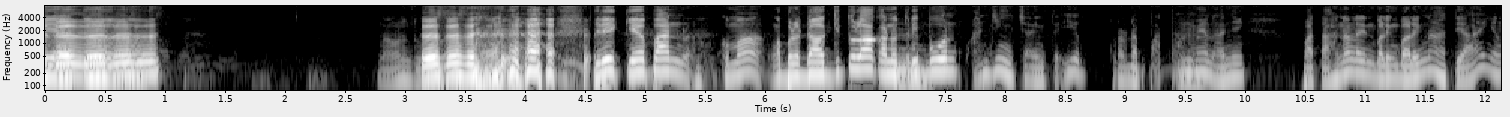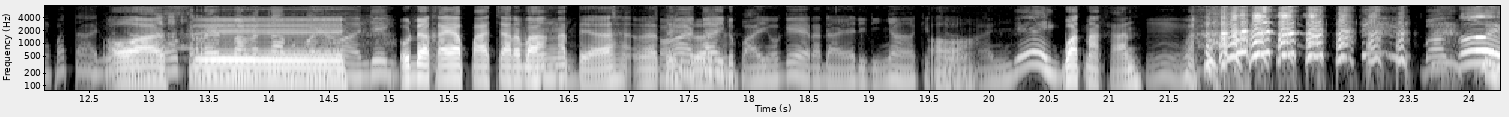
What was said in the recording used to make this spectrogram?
ya tuh terus. Terus, jadi kieu pan kumaha ngebeledag gitulah kanu Hmm. tribun anjing cing teh ieu rada patah Hmm. men anjing patahna lain baling-baling nah hati aing yang patah anjing Oh, Karena, keren banget lah pokoknya asik. anjing Udah kayak pacar banget ya. Berarti soalnya eta drone. hidup aing oge rada aya di dinya gitu Oh. anjing buat makan. Hmm. Bagoy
